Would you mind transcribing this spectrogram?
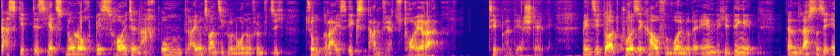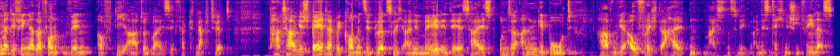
das gibt es jetzt nur noch bis heute Nacht um 23.59 Uhr zum Preis X, dann wird es teurer. Tipp an der Stelle. Wenn Sie dort Kurse kaufen wollen oder ähnliche Dinge, dann lassen Sie immer die Finger davon, wenn auf die Art und Weise verknappt wird. Ein paar Tage später bekommen Sie plötzlich eine Mail, in der es heißt, unser Angebot haben wir aufrechterhalten, meistens wegen eines technischen Fehlers,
